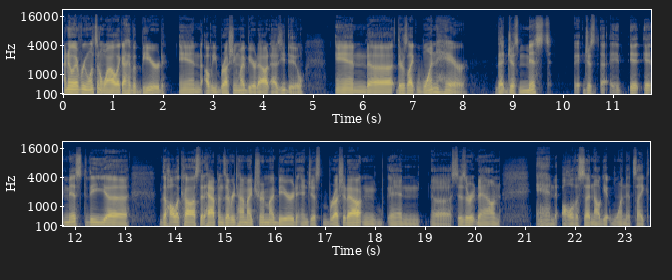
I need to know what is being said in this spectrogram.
I know every once in a while, like I have a beard and I'll be brushing my beard out as you do and uh, there's like one hair that just missed it just uh, it, it it missed the uh, the holocaust that happens every time I trim my beard and just brush it out and and uh, scissor it down. And all of a sudden I'll get one that's like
